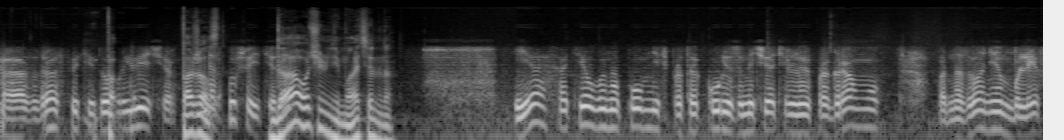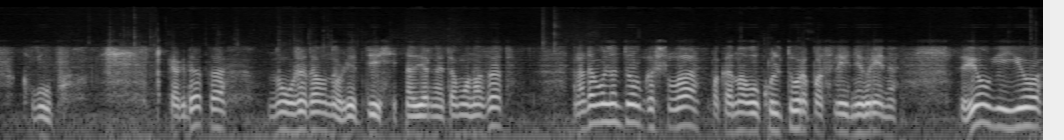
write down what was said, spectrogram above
А, Здравствуйте, добрый вечер. Пожалуйста. Меня слушаете? Да, очень внимательно. Я хотел бы напомнить про такую замечательную программу под названием «Блеф Клуб». Когда-то, ну уже давно, лет 10, наверное, тому назад, она довольно долго шла по каналу «Культура» последнее время. Вел ее,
